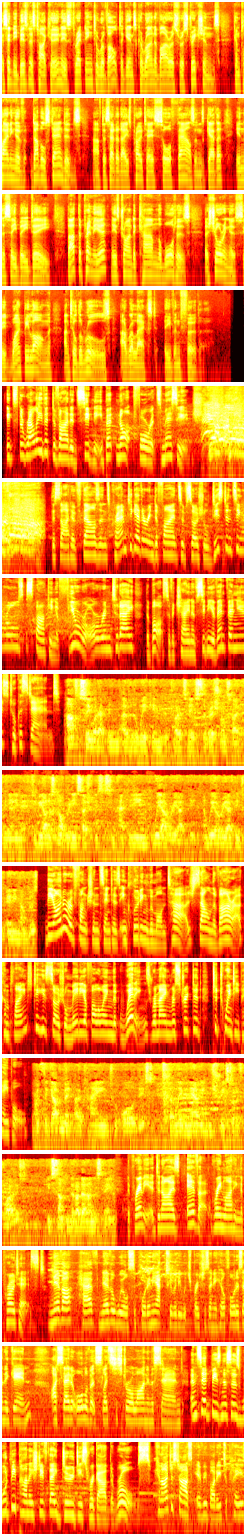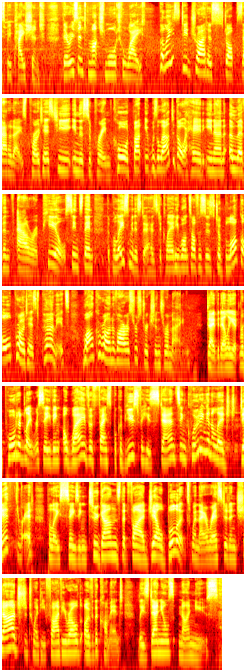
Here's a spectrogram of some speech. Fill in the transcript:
A Sydney business tycoon is threatening to revolt against coronavirus restrictions, complaining of double standards after Saturday's protests saw thousands gather in the CBD. But the Premier is trying to calm the waters, assuring us it won't be long until the rules are relaxed even further. It's the rally that divided Sydney, but not for its message. The sight of thousands crammed together in defiance of social distancing rules sparking a furor, and today the boss of a chain of Sydney event venues took a stand. After seeing what happened over the weekend, the protests, the restaurants opening, to be honest, not really social distancing happening, we are reopening, and we are reopening to any numbers. The owner of function centres, including Le Montage, Sal Navarro, complained to his social media following that weddings remain restricted to 20 people. With the government okaying to all of this, but leaving our industry sort of closed, is something that I don't understand. The Premier denies ever greenlighting the protest. Never have, never will support any activity which breaches any health orders. And again, I say to all of us, let's just draw a line in the sand. And said businesses would be punished if they do disregard the rules. Can I just ask everybody to please be patient? There isn't much more to wait. Police did try to stop Saturday's protest here in the Supreme Court, but it was allowed to go ahead in an 11th hour appeal. Since then, the police minister has declared he wants officers to block all protest permits while coronavirus restrictions remain. David Elliott reportedly receiving a wave of Facebook abuse for his stance, including an alleged death threat. Police seizing two guns that fired gel bullets when they arrested and charged a 25 year old over the comment. Liz Daniels, 9 News.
